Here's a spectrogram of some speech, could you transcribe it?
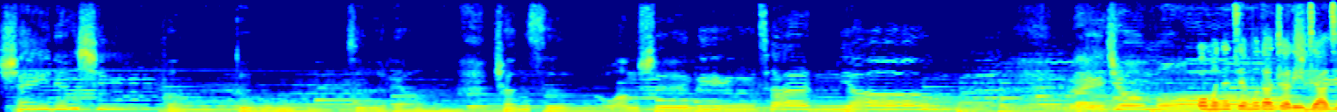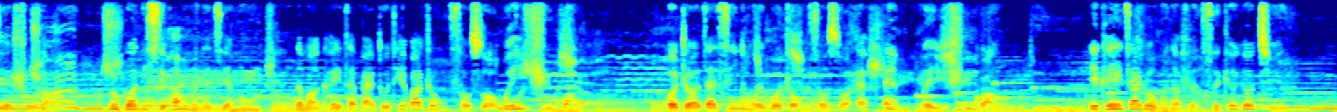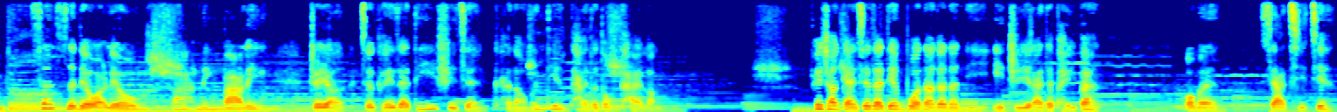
谁怜惜风独自凉，沉思往事里残阳。我们的节目到这里就要结束了。如果你喜欢我们的节目，那么可以在百度贴吧中搜索“微雨时光”，或者在新浪微博中搜索 “FM 微雨时光”，也可以加入我们的粉丝 QQ 群：三四六二六八零八零。这样就可以在第一时间看到我们电台的动态了。非常感谢在电波那端的你一直以来的陪伴，我们下期见。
